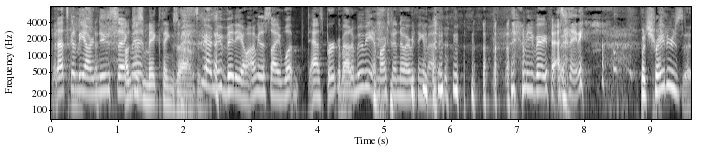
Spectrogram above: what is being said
That's going to be our new I'll segment. just make things up. It's gonna be our new video. I'm going to decide what ask Burke about a movie, and Mark's going to know everything about it. It'll be very fascinating. But Schrader's uh,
